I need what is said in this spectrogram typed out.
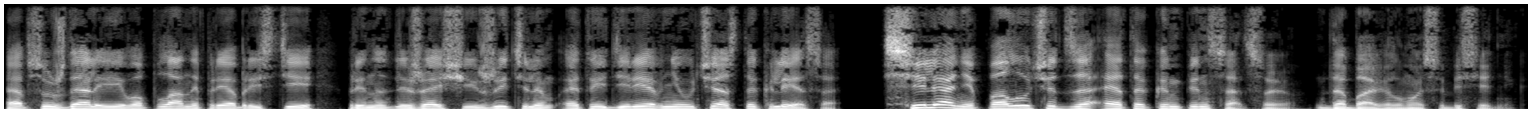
обсуждали его планы приобрести принадлежащий жителям этой деревни участок леса. Селяне получат за это компенсацию», — добавил мой собеседник.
